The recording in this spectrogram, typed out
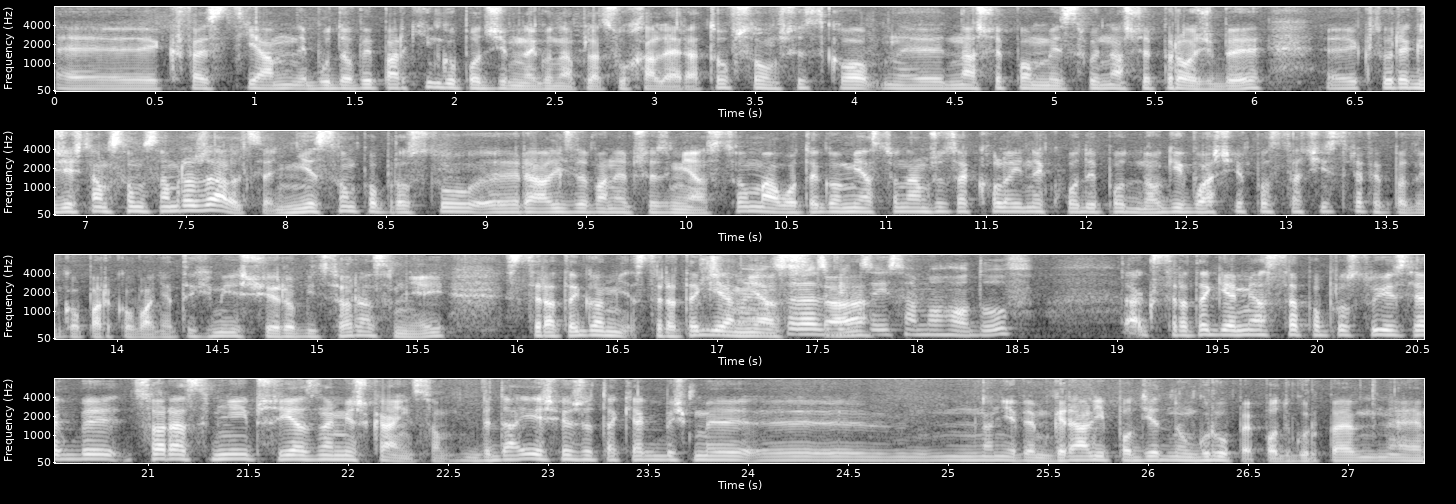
E, Kwestia budowy parkingu podziemnego na placu Halera. To są wszystko e, nasze pomysły, nasze prośby, e, które gdzieś tam są w zamrażalce. Nie są po prostu realizowane przez miasto. Mało tego, miasto nam rzuca kolejne kłody pod nogi właśnie w postaci strefy płatnego parkowania. Tych miejsc się robi coraz mniej. Strategia, strategia miasta... coraz więcej samochodów. Tak, strategia miasta po prostu jest jakby coraz mniej przyjazna mieszkańcom. Wydaje się, że tak jakbyśmy, yy, no nie wiem, grali pod jedną grupę, pod grupę e,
